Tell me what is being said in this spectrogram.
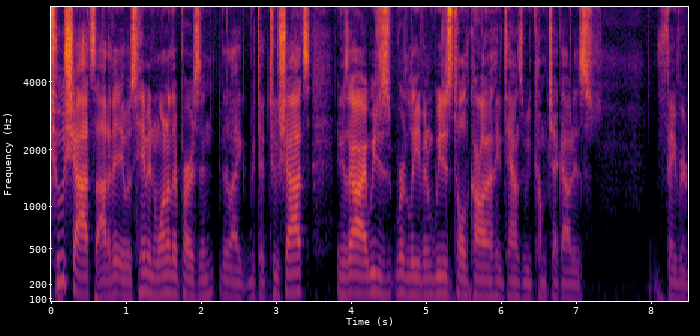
two shots out of it. It was him and one other person. They're like, we took two shots, and he's like, all right, we just we're leaving. We just told Karl-Anthony Towns we'd come check out his favorite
